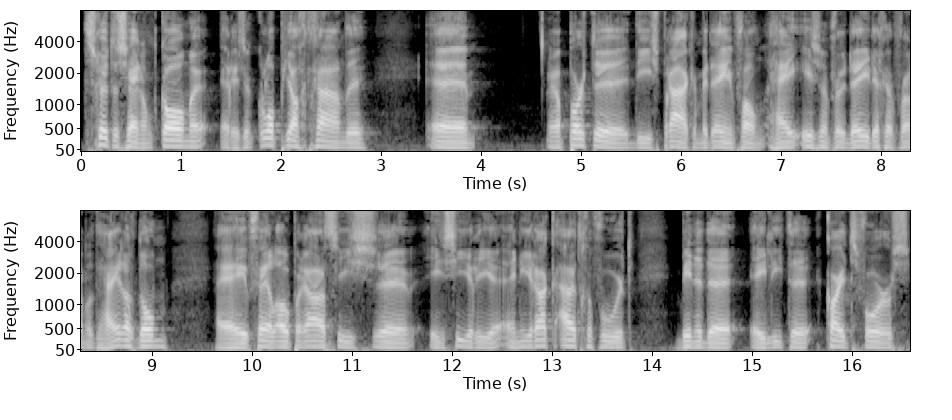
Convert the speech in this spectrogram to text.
Schutters zijn ontkomen. Er is een klopjacht gaande. rapporten die spraken meteen van hij is een verdediger van het heiligdom. Hij heeft veel operaties in Syrië en Irak uitgevoerd binnen de elite Quds Force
